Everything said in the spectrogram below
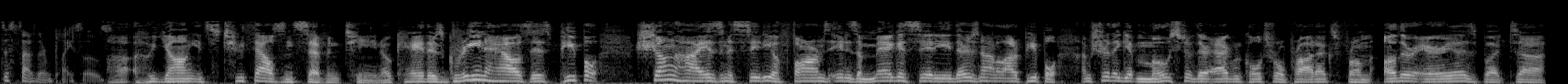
the southern places. Uh, Yang, it's 2017, okay? There's greenhouses, people. Shanghai isn't a city of farms, it is a mega city. There's not a lot of people. I'm sure they get most of their agricultural products from other areas, but, uh,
